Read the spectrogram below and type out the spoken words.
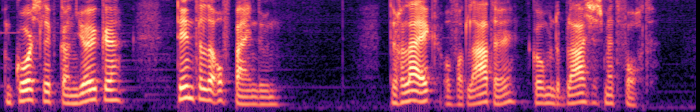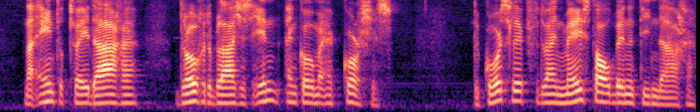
Een koortslip kan jeuken, tintelen of pijn doen. Tegelijk, of wat later, komen de blaasjes met vocht. Na 1 tot 2 dagen drogen de blaasjes in en komen er korstjes. De koortslip verdwijnt meestal binnen 10 dagen.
